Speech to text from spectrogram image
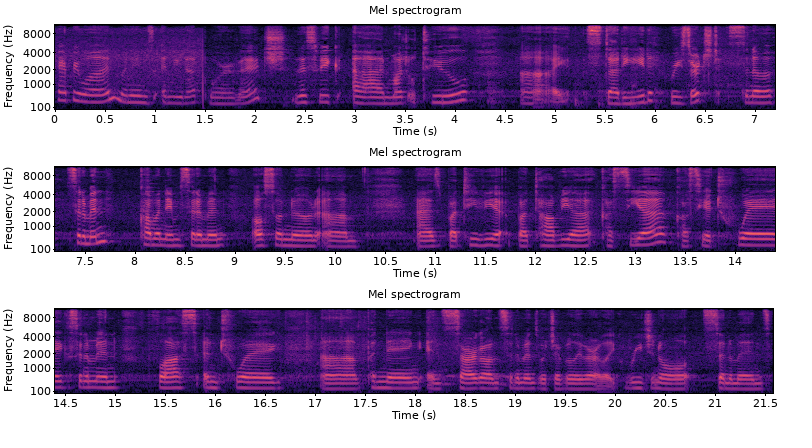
Hey everyone, my name is Anita Borovich. This week uh, in Module 2, uh, I studied, researched cinnamon, cinnamon, common name cinnamon, also known um, as Batavia, Batavia cassia, cassia twig, cinnamon, floss and twig, uh, Penang and Saigon cinnamons, which I believe are like regional cinnamons,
